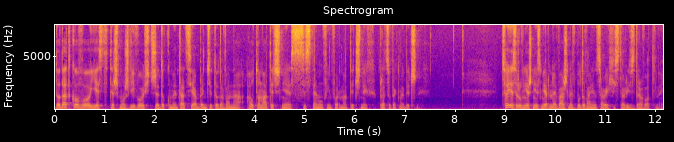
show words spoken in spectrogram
Dodatkowo jest też możliwość, że dokumentacja będzie dodawana automatycznie z systemów informatycznych placówek medycznych co jest również niezmiernie ważne w budowaniu całej historii zdrowotnej.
